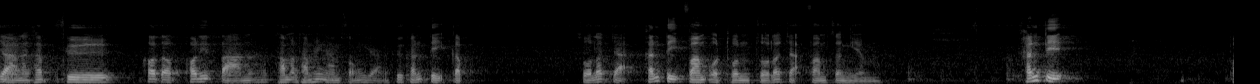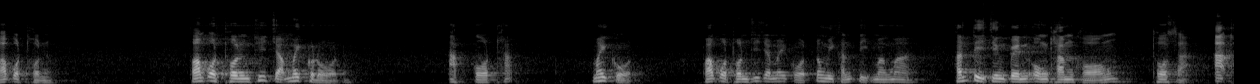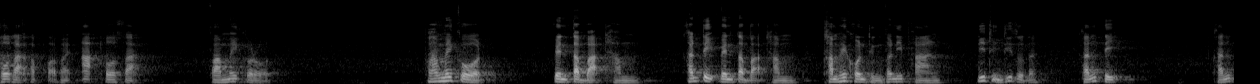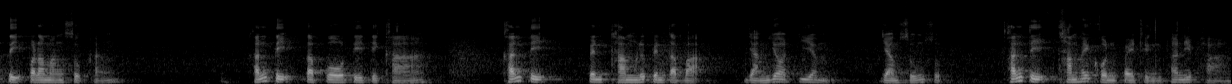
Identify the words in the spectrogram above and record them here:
อย่างนะครับ คือข้อต่อข้อที่สามนะครับทำมันทำให้งามสองอย่าง คือขันติกับโสรจะขันติความอดทน โสรจะความเสงี่ยม ขันติความอดทน ความอดทนที่จะไม่โกรธ อักโกรธไม่โกรธความอดทนที่จะไม่โกรธต้องมีขันติมากๆขันติจึงเป็นองค์ธรรมของโทสะอะโทสะครับขออภัยอะโทสะความไม่โกรธ ความไม่โกรธ เป็นตบะธรรม ขันติเป็นตบะธรรมทำให้คนถึงพระนิพพาน นี่ถึงที่สุดนะขันติ ขันติปรมังสุขขัง ขันติตะโปตีติขา ขันติเป็นธรรมหรือเป็นตบะอย่างยอดเยี่ยมอย่างสูงสุด ขันติทำให้คนไปถึงพระนิพพาน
